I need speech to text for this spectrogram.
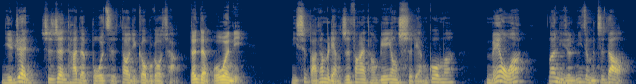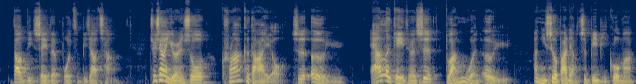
你认是认它的脖子到底够不够长？等等，我问你，你是把它们两只放在旁边用尺量过吗？没有啊，那你你怎么知道到底谁的脖子比较长？就像有人说，crocodile 是鳄鱼，alligator 是短吻鳄鱼啊，你是有把两只比比过吗？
